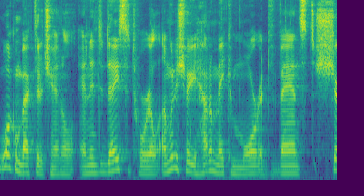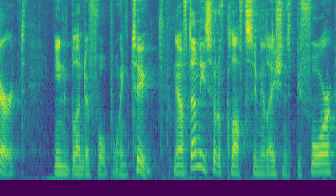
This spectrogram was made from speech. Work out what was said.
Welcome back to the channel and in today's tutorial I'm going to show you how to make a more advanced shirt in Blender 4.2. Now I've done these sort of cloth simulations before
